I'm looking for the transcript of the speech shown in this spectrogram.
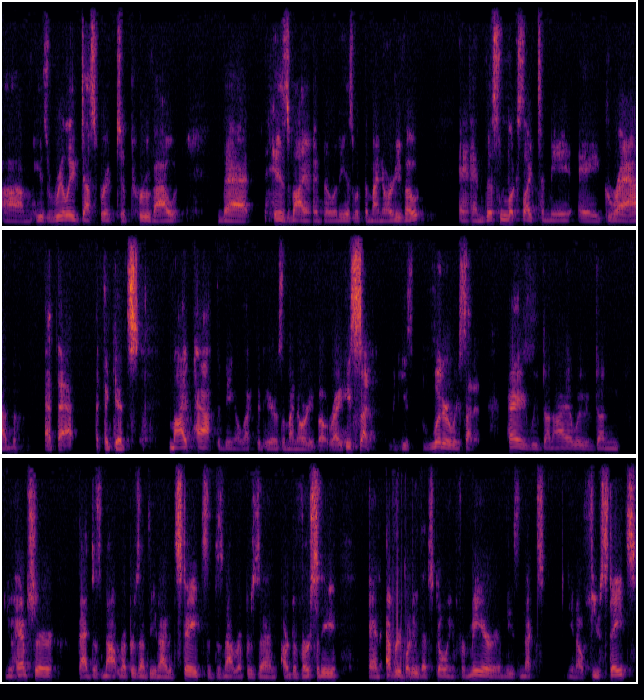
Um, he's really desperate to prove out that his viability is with the minority vote. And this looks like to me a grab at that. I think it's my path to being elected here is the minority vote, right? He said it. I mean, he's literally said it. Hey, we've done Iowa, we've done New Hampshire. That does not represent the United States. It does not represent our diversity. And everybody that's going for me are in these next, you know, few states.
